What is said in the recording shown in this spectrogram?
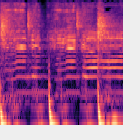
Hand in hand, go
